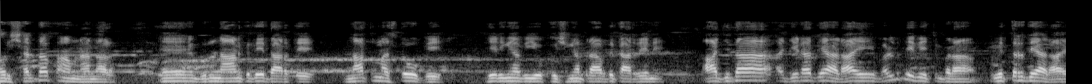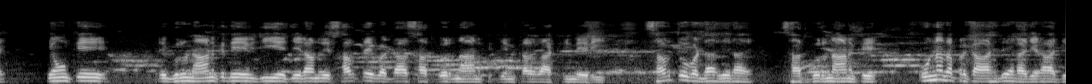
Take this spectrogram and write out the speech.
ਔਰ ਸ਼ਰਧਾ ਭਾਵਨਾ ਨਾਲ ਗੁਰੂ ਨਾਨਕ ਦੇ ਦਰ ਤੇ ਨਤਮਸਤ ਹੋ ਕੇ ਜਿਹੜੀਆਂ ਵੀ ਉਹ ਖੁਸ਼ੀਆਂ ਪ੍ਰਾਪਤ ਕਰ ਰਹੇ ਨੇ। ਅੱਜ ਦਾ ਜਿਹੜਾ ਦਿਹਾੜਾ ਹੈ ਵਰਲਡ ਦੇ ਵਿੱਚ ਬੜਾ ਪਵਿੱਤਰ ਦਿਹਾੜਾ ਹੈ ਕਿਉਂਕਿ ਇਹ ਗੁਰੂ ਨਾਨਕ ਦੇਵ ਜੀ ਹੈ ਜਿਹੜਾ ਉਹਨਾਂ ਦੇ ਸਭ ਤੋਂ ਵੱਡਾ ਸਤਿਗੁਰ ਨਾਨਕ ਜਿਨ ਕਲ ਰਾਖੀ ਮੇਰੀ, ਸਭ ਤੋਂ ਵੱਡਾ ਜਿਹੜਾ ਹੈ ਸਤਿਗੁਰ ਨਾਨਕ ਹੈ ਉਹਨਾਂ ਦਾ ਪ੍ਰਕਾਸ਼ ਦਿਹਾੜਾ ਜਿਹੜਾ ਅੱਜ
